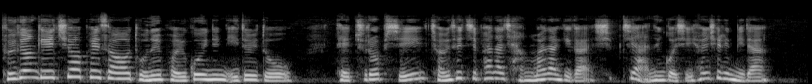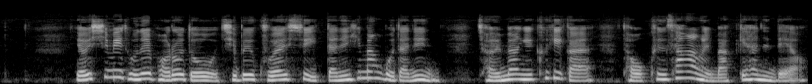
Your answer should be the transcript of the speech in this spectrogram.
불경기에 취업해서 돈을 벌고 있는 이들도 대출 없이 전셋집 하나 장만하기가 쉽지 않은 것이 현실입니다. 열심히 돈을 벌어도 집을 구할 수 있다는 희망보다는 절망의 크기가 더 큰 상황을 맞게 하는데요.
